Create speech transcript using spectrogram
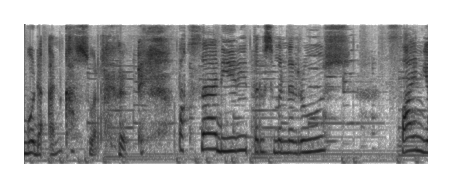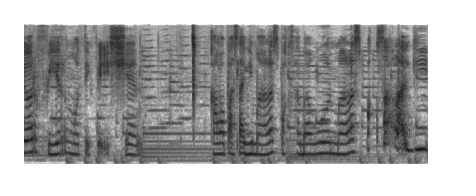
godaan kasur. Paksa diri terus-menerus. Find your fear motivation. Kalau pas lagi males paksa bangun. Males paksa lagi.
